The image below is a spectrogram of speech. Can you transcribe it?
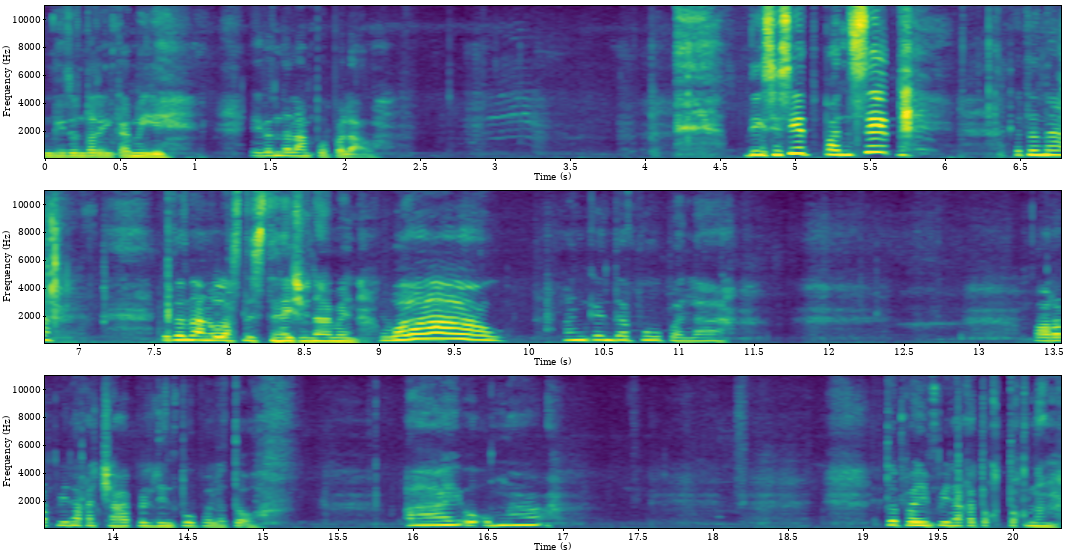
Andito na rin kami eh. Ito na lang po pala oh. This is it, pansit! Ito na. Ito na ang last destination namin. Wow! Ang ganda po pala. Para pinaka-chapel din po pala to. oh. Ay, oo nga. Ito pa yung pinakatuktok ng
